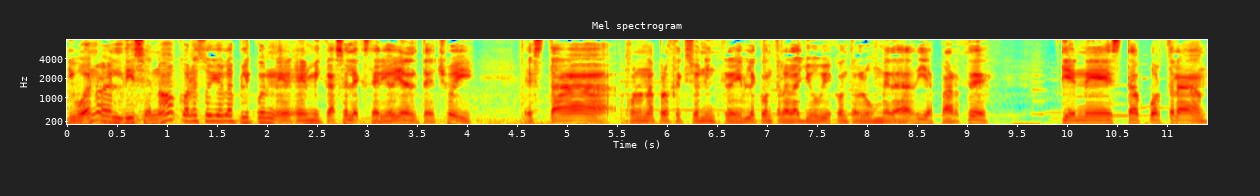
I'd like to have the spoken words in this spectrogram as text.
Y bueno, él dice, no, con esto yo lo aplico en, en, mi casa el exterior y en el techo y está con una protección increíble contra la lluvia, contra la humedad y aparte tiene esta otra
